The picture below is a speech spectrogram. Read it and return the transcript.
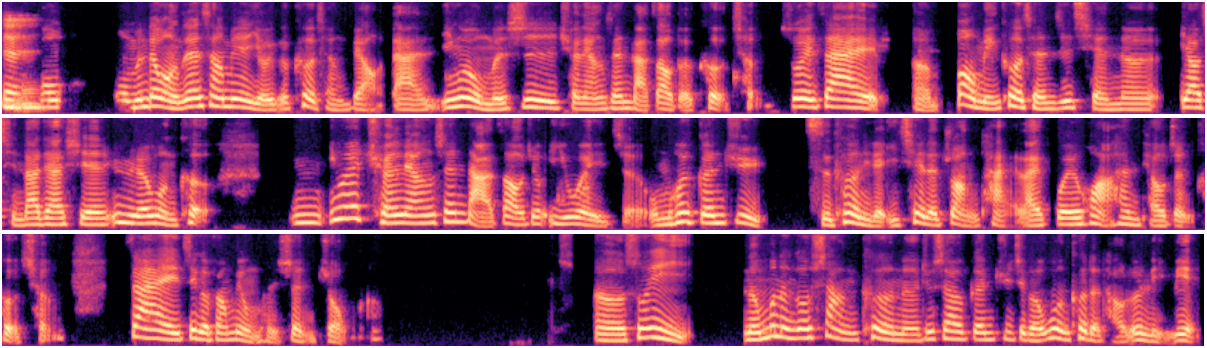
对，我我们的网站上面有一个课程表单，因为我们是全量身打造的课程，所以在呃报名课程之前呢，要请大家先预约问课。嗯，因为全量身打造就意味着我们会根据此刻你的一切的状态来规划和调整课程，在这个方面我们很慎重啊。呃，所以能不能够上课呢？就是要根据这个问课的讨论里面，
